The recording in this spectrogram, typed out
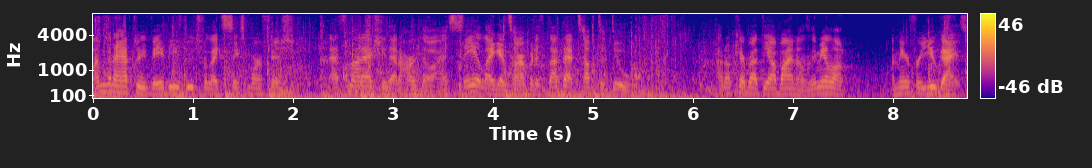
I'm gonna have to evade these dudes for like six more fish. That's not actually that hard though. I say it like it's hard, but it's not that tough to do. I don't care about the albinos. Leave me alone. I'm here for you guys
